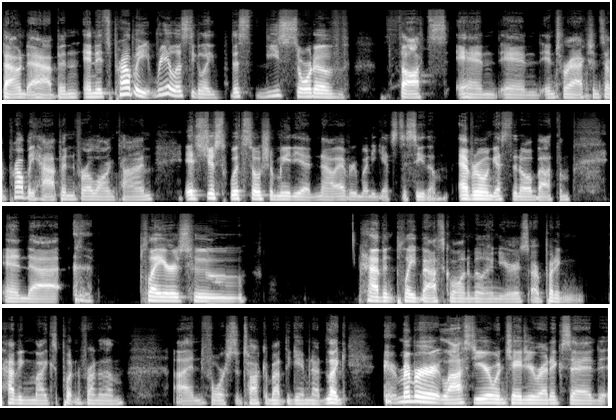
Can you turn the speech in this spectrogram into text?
bound to happen and it's probably realistically this these sort of thoughts and and interactions have probably happened for a long time. It's just with social media now everybody gets to see them. Everyone gets to know about them. And uh players who haven't played basketball in a million years are putting having mics put in front of them uh, and forced to talk about the game now. Like remember last year when JJ Redick said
